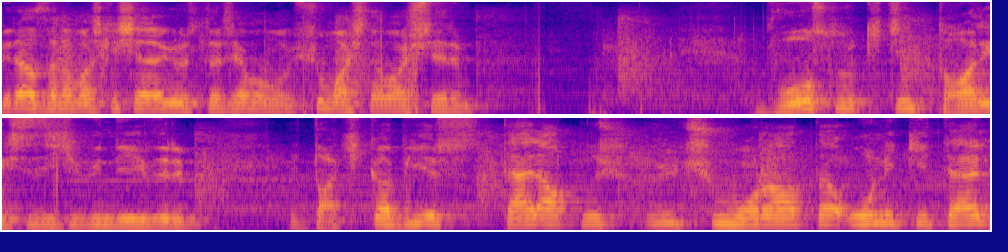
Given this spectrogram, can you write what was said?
Birazdan başka şeyler göstereceğim ama şu maçta başlayalım. Wolfsburg için talihsiz 2 gün diyebilirim. E, Dakika 1 tel 63 Morata 12 tel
